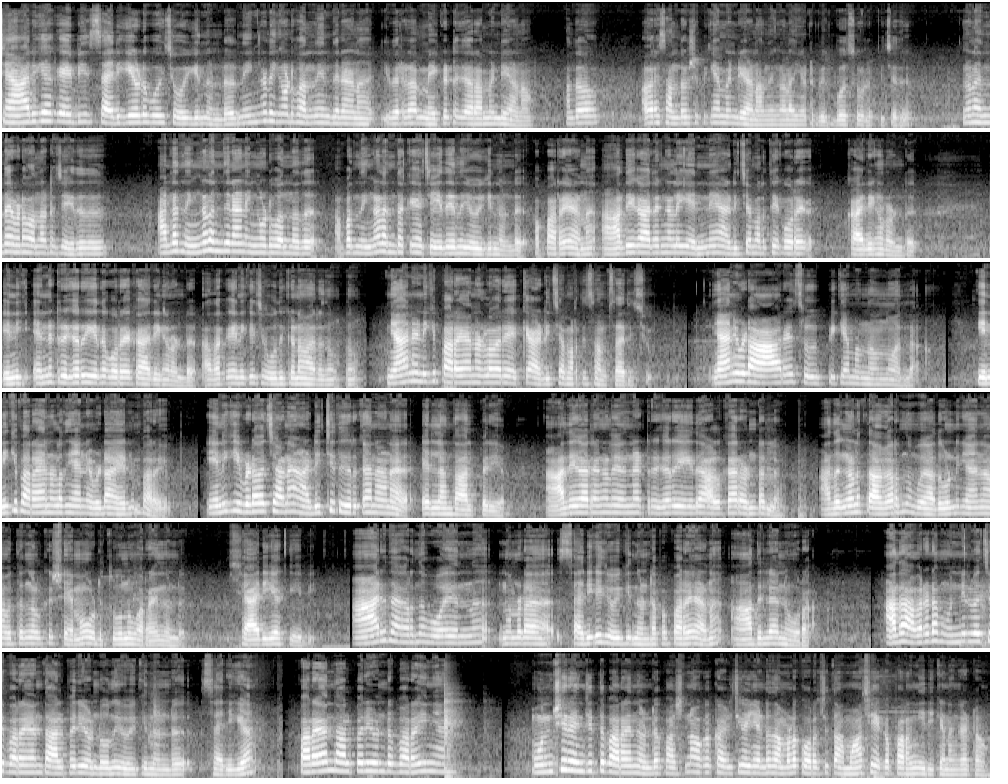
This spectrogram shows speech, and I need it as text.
Sarika K B സരികയോട് പോയി ചോദിക്കുന്നുണ്ട്. നിങ്ങൾ ഇങ്ങോട്ട് വന്ന എന്തിനാണ്? ഇവരുടെ മേക്കിട്ട് കയറാൻ വേണ്ടിയാണോ? അതോ അവരെ സന്തോഷിപ്പിക്കാൻ വേണ്ടിയാണോ നിങ്ങൾ ഇങ്ങോട്ട് ബിഗ് ബോസ് വിളിപ്പിച്ചത്? നിങ്ങൾ എന്താ ഇവിടെ വന്നിട്ട് ചെയ്തത്? അല്ല നിങ്ങൾ എന്തിനാണ് ഇങ്ങോട്ട് വന്നത്? അപ്പം നിങ്ങൾ എന്തൊക്കെയാണ് ചെയ്തതെന്ന് ചോദിക്കുന്നുണ്ട്. അപ്പോൾ പറയാണ് ആദ്യകാലങ്ങളിൽ എന്നെ അടിച്ചമർത്തിയ കുറേ കാര്യങ്ങളുണ്ട്. എനിക്ക് എന്നെ ട്രിഗർ ചെയ്ത കുറേ കാര്യങ്ങളുണ്ട്. അതൊക്കെ എനിക്ക് ചോദിക്കണമായിരുന്നു. ഞാൻ എനിക്ക് പറയാനുള്ളവരെയൊക്കെ അടിച്ചമർത്തി സംസാരിച്ചു. ഞാനിവിടെ ആരെ സൂചിപ്പിക്കാൻ വന്നതൊന്നുമല്ല. എനിക്ക് പറയാനുള്ളത് ഞാൻ എവിടെ ആയാലും പറയും. എനിക്ക് ഇവിടെ വെച്ചാണ് അടിച്ചു തീർക്കാനാണ് എല്ലാം താല്പര്യം. ആദ്യകാലങ്ങളിൽ എന്നെ ട്രിഗർ ചെയ്ത ആൾക്കാരുണ്ടല്ലോ. അതുങ്ങൾ തകർന്നു പോയി. അതുകൊണ്ട് ഞാൻ അവത്തങ്ങൾക്ക് ക്ഷമ കൊടുത്തു എന്ന് പറയുന്നുണ്ട്. ശാരിക കെ ബി ആര് തകർന്നു പോയെന്ന് നമ്മുടെ സരിക ചോദിക്കുന്നുണ്ട്. അപ്പോൾ പറയാണ് ആദില നൂറ. അത് അവരുടെ മുന്നിൽ വെച്ച് പറയാൻ താല്പര്യമുണ്ടോ എന്ന് ചോദിക്കുന്നുണ്ട് സരിക. പറയാൻ താല്പര്യമുണ്ട്. പറയും ഞാൻ. മുൻഷി രഞ്ജിത്ത് പറയുന്നുണ്ട് ഭക്ഷണമൊക്കെ കഴിച്ചു കഴിഞ്ഞിട്ട് നമ്മൾ കുറച്ച് തമാശയൊക്കെ പറഞ്ഞിരിക്കണം കേട്ടോ.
